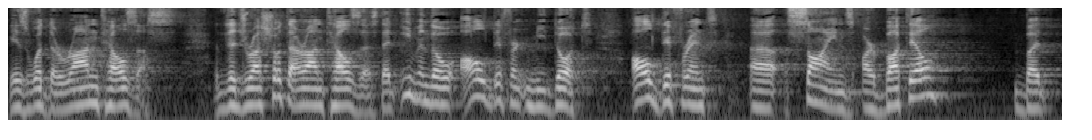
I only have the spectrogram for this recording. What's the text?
is what the Ran tells us. The Drashot Aran tells us that even though all different midot, all different uh, signs are batil, but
